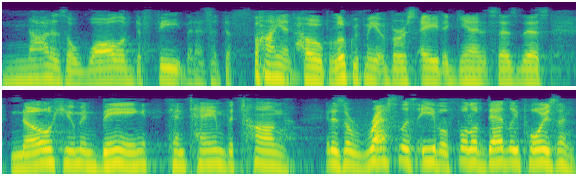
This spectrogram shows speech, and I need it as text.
not as a wall of defeat, but as a defiant hope. Look with me at verse 8 again. It says this No human being can tame the tongue it is a restless evil full of deadly poison.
